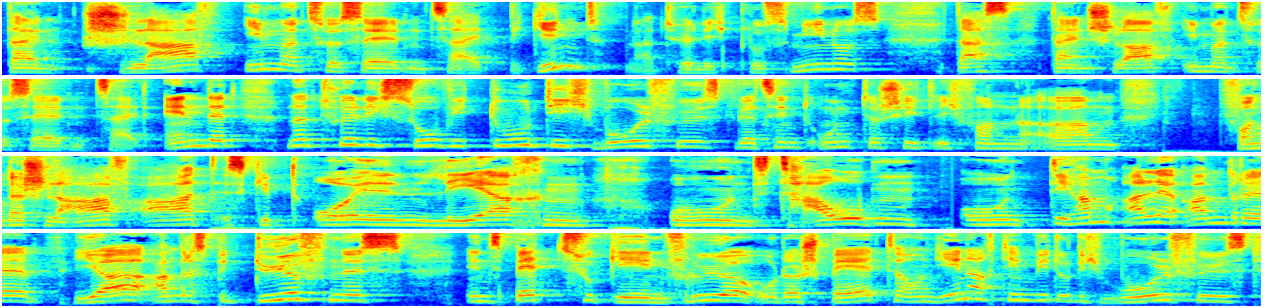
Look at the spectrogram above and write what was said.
dein Schlaf immer zur selben Zeit beginnt, natürlich plus minus, dass dein Schlaf immer zur selben Zeit endet, natürlich so wie du dich wohlfühlst. Wir sind unterschiedlich von ähm, von der Schlafart. Es gibt Eulen, Lerchen und Tauben und die haben alle andere, ja, anderes Bedürfnis, ins Bett zu gehen, früher oder später. Und je nachdem, wie du dich wohlfühlst,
